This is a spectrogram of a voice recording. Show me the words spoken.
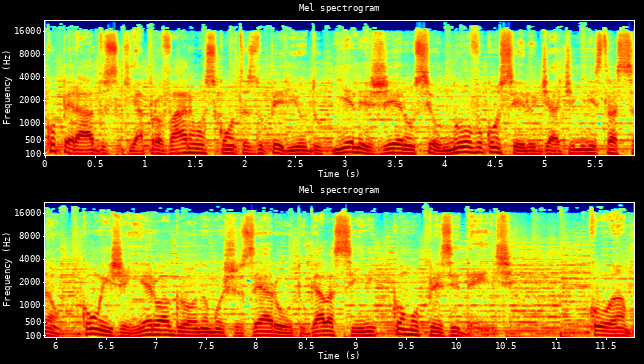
Cooperados que aprovaram as contas do período e elegeram seu novo conselho de administração, com o engenheiro agrônomo José Haroldo Galassini como presidente. Coamo,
